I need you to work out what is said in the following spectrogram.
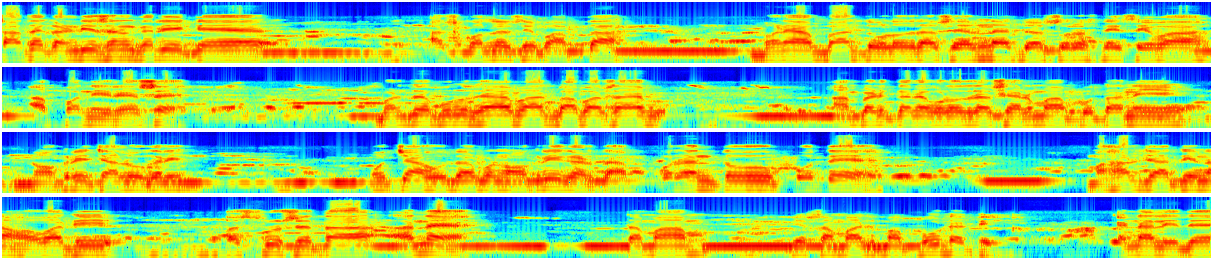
સાથે કન્ડિશન કરી કે આ સ્કોલરશિપ આપતા ભણ્યા બાદ વડોદરા શહેરને દસ વર્ષની સેવા આપવાની રહેશે. ભણતર પૂરું થયા બાદ બાબા સાહેબ આંબેડકરે વડોદરા શહેરમાં પોતાની નોકરી ચાલુ કરી. ઊંચા હોદ્દા પર નોકરી કરતા, પરંતુ પોતે મહાર જાતિના હોવાથી અસ્પૃશ્યતા અને તમામ જે સમાજમાં ફૂટ હતી એના લીધે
